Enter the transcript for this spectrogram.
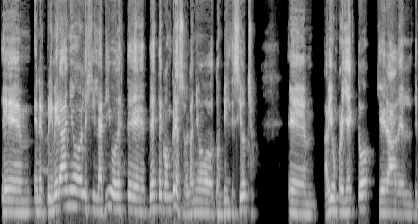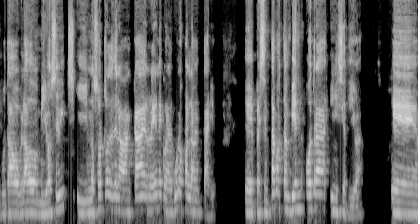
eh, en el primer año legislativo de este, de este Congreso, el año 2018. Eh, había un proyecto que era del diputado Vlado Mirosevich y nosotros desde la bancada RN con algunos parlamentarios eh, presentamos también otra iniciativa. Eh,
